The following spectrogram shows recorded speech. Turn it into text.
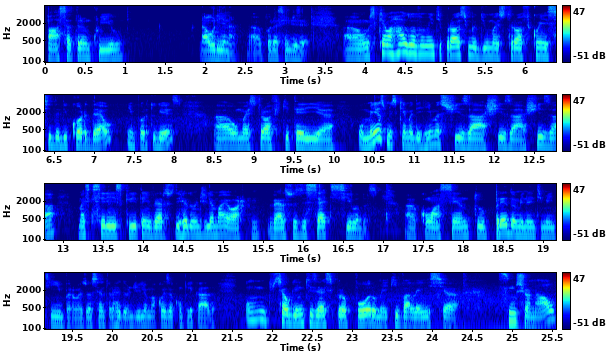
passa tranquilo na urina, uh, por assim dizer. Uh, um esquema razoavelmente próximo de uma estrofe conhecida de cordel, em português, uma estrofe que teria o mesmo esquema de rimas, XA, XA, XA, mas que seria escrita em versos de redondilha maior, né? versos de sete sílabas, uh, com acento predominantemente ímpar, mas o acento da redondilha é uma coisa complicada. Então, se alguém quisesse propor uma equivalência funcional,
